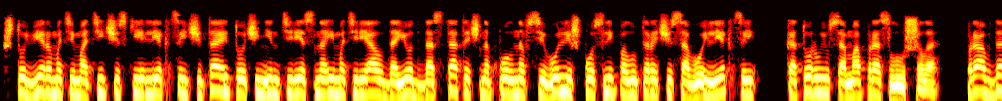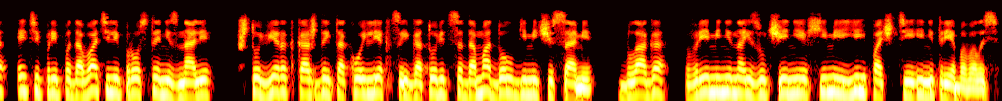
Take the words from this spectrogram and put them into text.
что Вера математические лекции читает очень интересно и материал дает достаточно полно всего лишь после полуторачасовой лекции, которую сама прослушала. Правда, эти преподаватели просто не знали, что Вера к каждой такой лекции готовится дома долгими часами, благо, времени на изучение химии ей почти и не требовалось.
